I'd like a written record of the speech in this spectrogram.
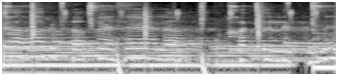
प्यार का पहला खत लिखने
